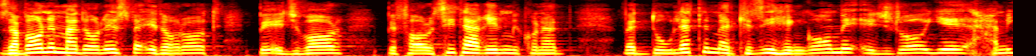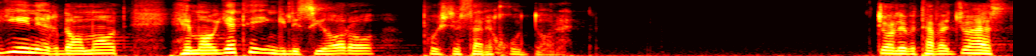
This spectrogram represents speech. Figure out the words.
زبان مدارس و ادارات به اجبار به فارسی تغییر می کند و دولت مرکزی هنگام اجرای همه این اقدامات حمایت انگلیسی ها را پشت سر خود دارد. جالب توجه است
